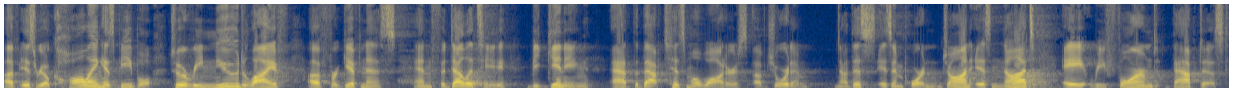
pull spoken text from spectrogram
of Israel, calling his people to a renewed life of forgiveness and fidelity, beginning at the baptismal waters of Jordan. Now, this is important. John is not a reformed Baptist.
